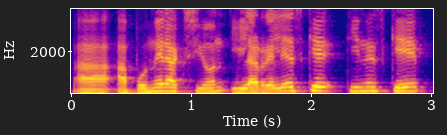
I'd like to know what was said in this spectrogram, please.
a, poner acción. Y la realidad es que tienes que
